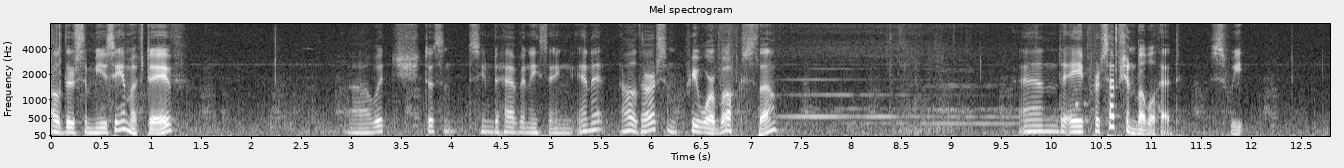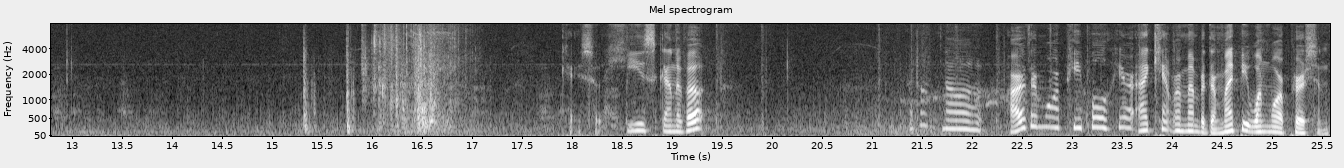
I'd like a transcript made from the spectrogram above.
Oh, there's a museum of Dave. Uh, which doesn't seem to have anything in it. Oh, there are some pre-war books, though. And a perception bubblehead. Sweet. Okay, so he's gonna vote. Know. Are there more people here? I can't remember. There might be one more person.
